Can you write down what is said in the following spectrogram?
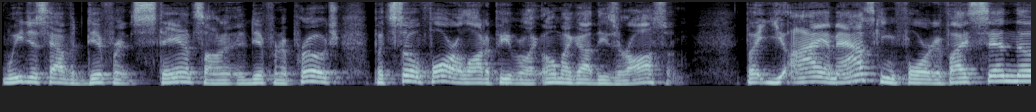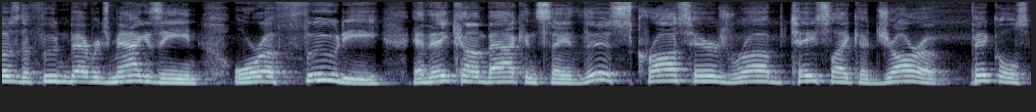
We just have a different stance on it, a different approach. But so far, a lot of people are like, "Oh my god, these are awesome." But you, I am asking for it. If I send those to Food and Beverage Magazine or a foodie, and they come back and say this crosshairs rub tastes like a jar of pickles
